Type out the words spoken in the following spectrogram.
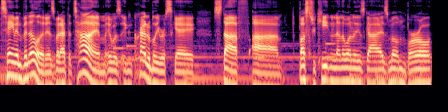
tame and vanilla it is. But at the time, it was incredibly risque stuff. Uh, Buster Keaton, another one of these guys, Milton Berle,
